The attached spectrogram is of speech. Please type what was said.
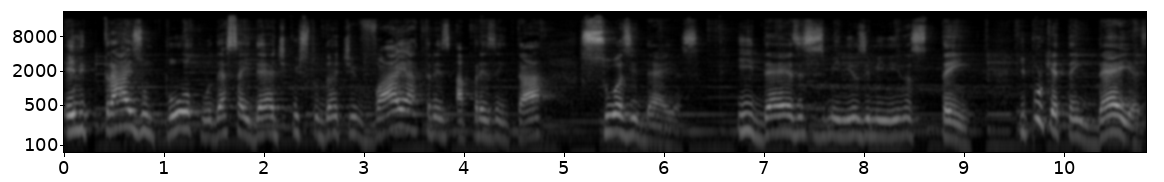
ele traz um pouco dessa ideia de que o estudante vai apresentar suas ideias. E ideias esses meninos e meninas têm. E porque tem ideias,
